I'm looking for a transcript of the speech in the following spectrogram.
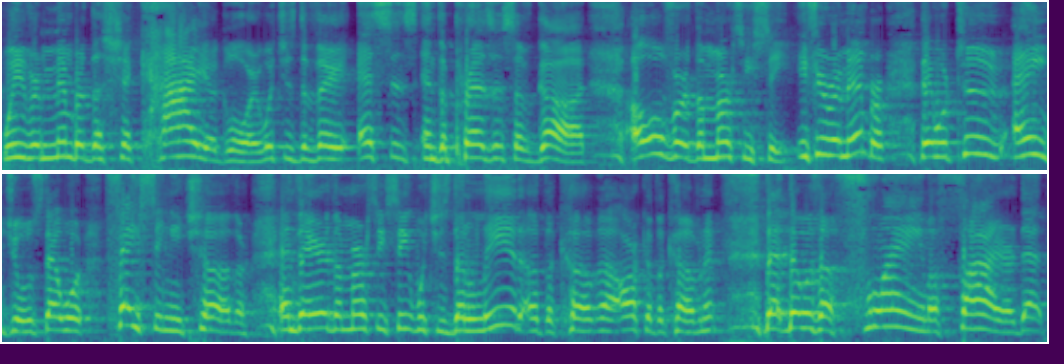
we remember the Shekinah glory, which is the very essence and the presence of God over the mercy seat. If you remember, there were two angels that were facing each other, and there the mercy seat, which is the lid of the co- uh, Ark of the Covenant, that there was a flame, a fire that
